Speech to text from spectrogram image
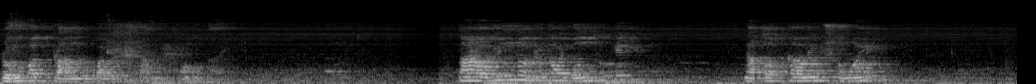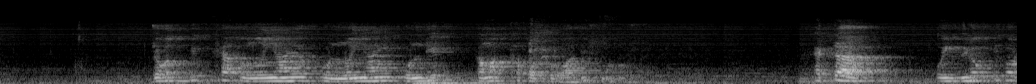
প্রভুপদ প্রাণগোপাল স্বামী মহোদয়। তাঁর অভিন্ন হৃদয় বন্ধুকে না তৎকালীন সময়ে জগৎবিখ্যাত নৈয়ায়ক ও নৈয়ায়িক পণ্ডিত কামাখ্যা পত্রবাদী মহাশয়। একটা ওই বিরক্তিকর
